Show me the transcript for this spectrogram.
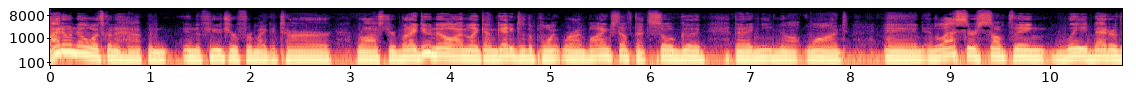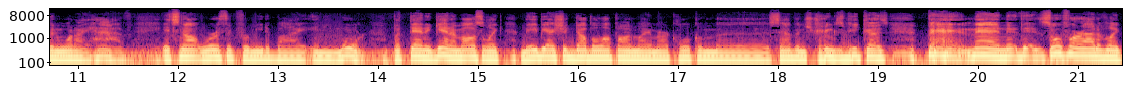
I don't know what's going to happen in the future for my guitar roster, but I do know I'm like I'm getting to the point where I'm buying stuff that's so good that I need not want, and unless there's something way better than what I have, it's not worth it for me to buy anymore. But then again, I'm also like maybe I should double up on my Mark Holcomb uh, seven strings because man, man, so far out of like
